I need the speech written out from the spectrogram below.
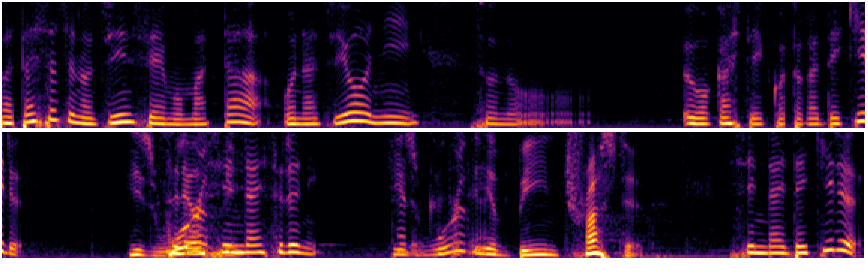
私たちの人生もまた同じようにその動かしていくことができるそれを信.頼するに.信頼できる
